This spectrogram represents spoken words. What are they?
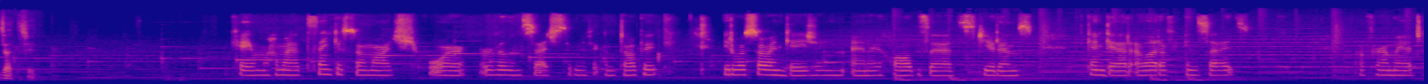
that's it Okay, Muhammad, thank you so much for revealing such a significant topic. It was so engaging, and I hope that students can get a lot of insights from it.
